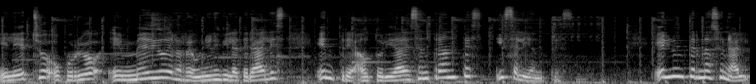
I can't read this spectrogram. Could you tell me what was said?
El hecho ocurrió en medio de las reuniones bilaterales entre autoridades entrantes y salientes. En lo internacional,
